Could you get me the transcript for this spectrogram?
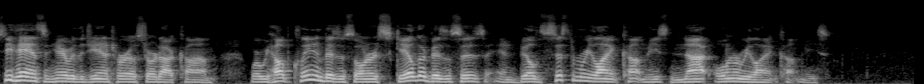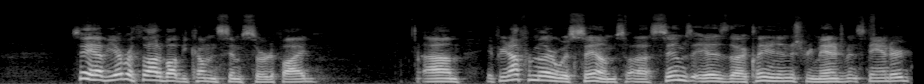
Steve Hansen here with the janitorialstore.com, where we help cleaning business owners scale their businesses and build system-reliant companies, not owner-reliant companies. Say, have you ever thought about becoming CIMS certified? Um, if you're not familiar with CIMS, uh, CIMS is the cleaning industry management standard.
